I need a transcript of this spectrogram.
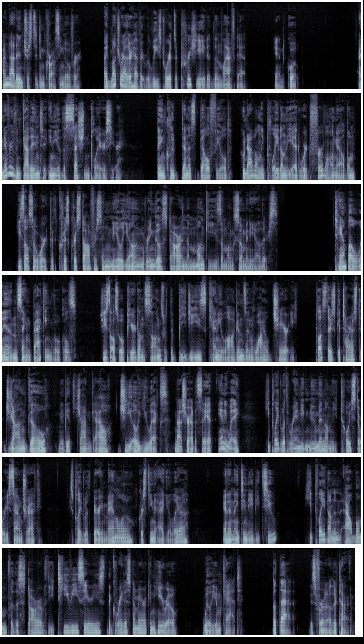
I'm not interested in crossing over. I'd much rather have it released where it's appreciated than laughed at. End quote. I never even got into any of the session players here. They include Dennis Belfield, who not only played on the Edward Furlong album, he's also worked with Kris Kristofferson, Neil Young, Ringo Starr, and the Monkees, among so many others. Tampa Lann sang backing vocals. She's also appeared on songs with the Bee Gees, Kenny Loggins, and Wild Cherry. Plus, there's guitarist John Go, maybe it's John Gao, G O U X, not sure how to say it. Anyway, he played with Randy Newman on the Toy Story soundtrack. He's played with Barry Manilow, Christina Aguilera, and in 1982, he played on an album for the star of the TV series The Greatest American Hero, William Katt. But that is for another time.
